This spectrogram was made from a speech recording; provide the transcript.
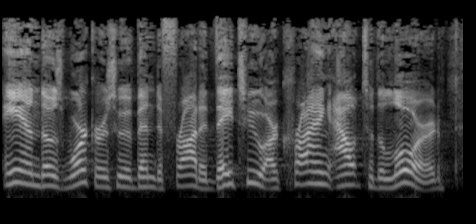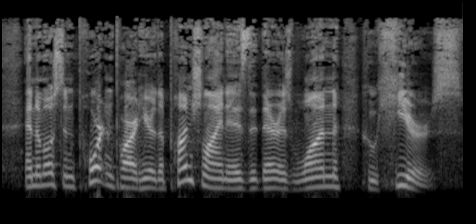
and those workers who have been defrauded, they too are crying out to the Lord. And the most important part here, the punchline is that there is one who hears.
